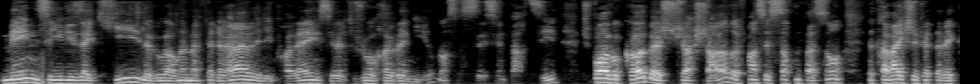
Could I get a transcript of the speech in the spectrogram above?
même s'il y a des acquis, le gouvernement fédéral et les provinces veulent toujours revenir. Donc, c'est une partie. Je ne suis pas avocat, ben, je suis chercheur. je pense que d'une certaine façon, le travail que j'ai fait avec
